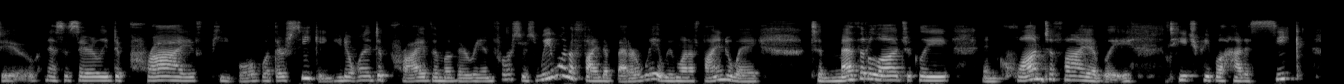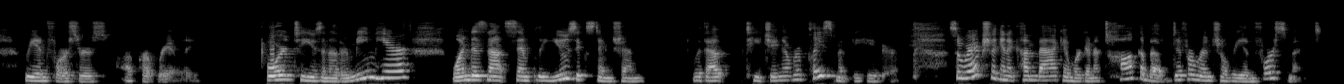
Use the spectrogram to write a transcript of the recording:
to necessarily deprive people of what they're seeking. You don't want to deprive them of their reinforcers. We want to find a better way. We want to find a way to methodologically and quantifiably teach people how to seek reinforcers appropriately. Or to use another meme here, one does not simply use extinction without teaching a replacement behavior. So we're actually going to come back and we're going to talk about differential reinforcement.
